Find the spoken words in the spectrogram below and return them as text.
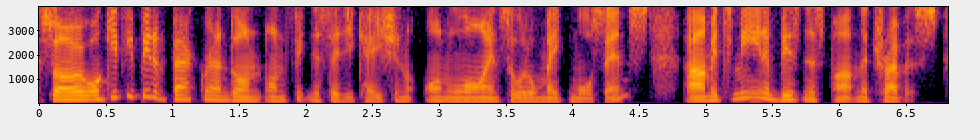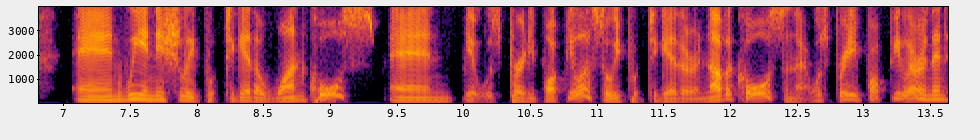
So I'll give you a bit of background on, on fitness education online so it'll make more sense. Um, it's me and a business partner, Travis. And we initially put together one course and it was pretty popular. So we put together another course and that was pretty popular. And then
